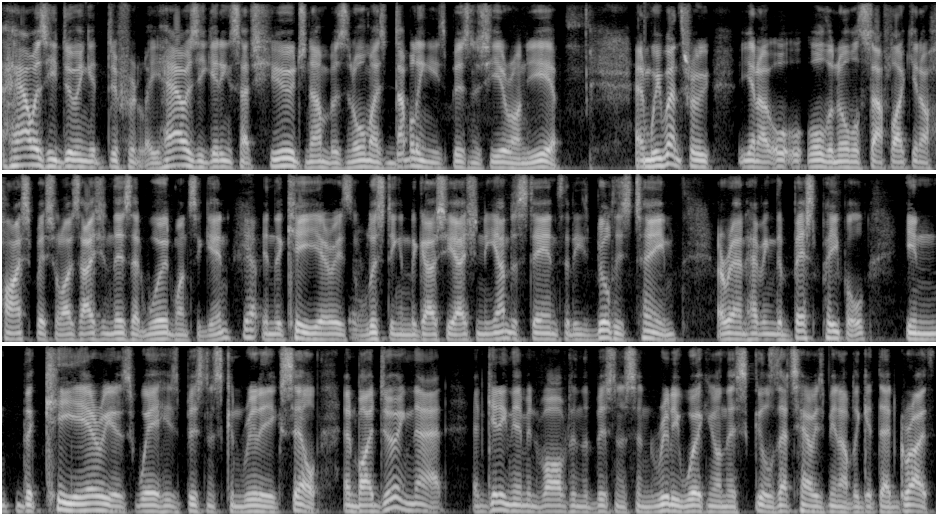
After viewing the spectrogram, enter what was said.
how is he doing it differently? How is he getting such huge numbers and almost doubling his business year on year? And we went through, you know, all, all, the normal stuff like, you know, high specialization. There's that word once again yep. in the key areas of listing and negotiation. He understands that he's built his team around having the best people in the key areas where his business can really excel. And by doing that and getting them involved in the business and really working on their skills, that's how he's been able to get that growth.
